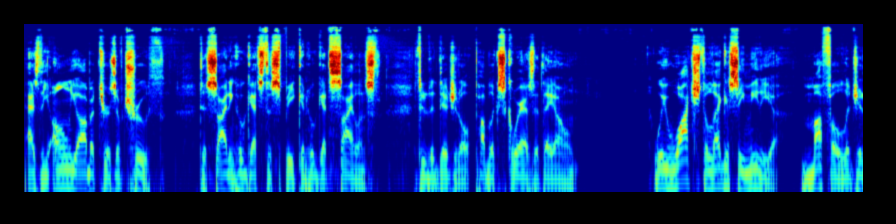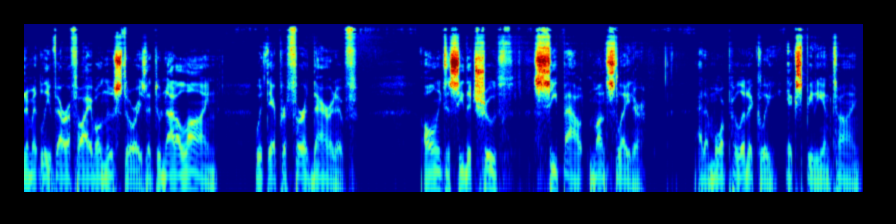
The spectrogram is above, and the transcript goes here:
as the only arbiters of truth, deciding who gets to speak and who gets silenced through the digital public squares that they own. We watch the legacy media muffle legitimately verifiable news stories that do not align with their preferred narrative, only to see the truth seep out months later at a more politically expedient time.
